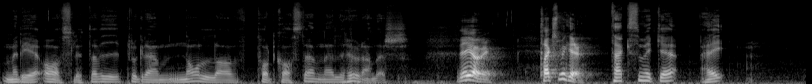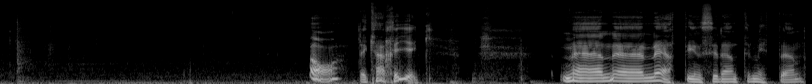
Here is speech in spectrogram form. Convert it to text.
med det avslutar vi program noll av podcasten, eller hur Anders? Det gör vi. Tack så mycket! Tack så mycket, hej! Ja, det kanske gick. Men eh, nätincident i mitten.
